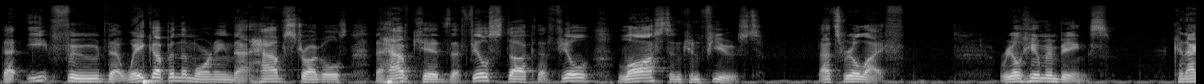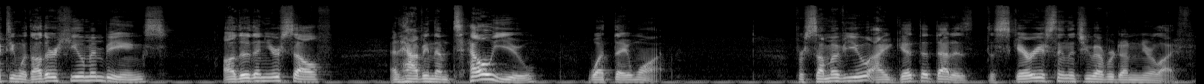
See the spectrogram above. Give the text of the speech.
that eat food, that wake up in the morning, that have struggles, that have kids, that feel stuck, that feel lost and confused. That's real life. Real human beings. Connecting with other human beings other than yourself and having them tell you what they want. For some of you, I get that that is the scariest thing that you've ever done in your life.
